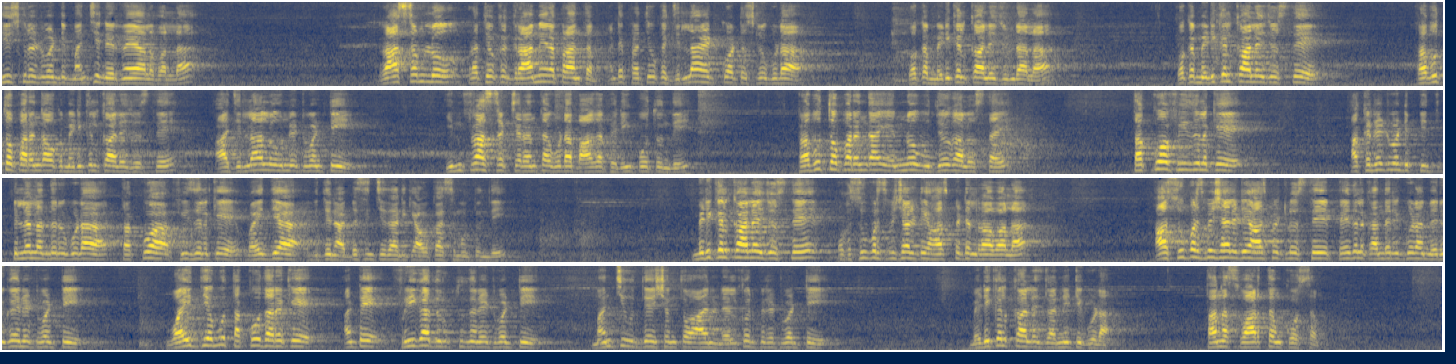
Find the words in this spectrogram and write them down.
తీసుకున్నటువంటి మంచి నిర్ణయాల వల్ల రాష్ట్రంలో ప్రతి ఒక్క గ్రామీణ ప్రాంతం అంటే ప్రతి ఒక్క జిల్లా హెడ్ క్వార్టర్స్లో కూడా ఒక మెడికల్ కాలేజ్ ఉండాలా? ఒక మెడికల్ కాలేజ్ వస్తే ప్రభుత్వ పరంగా ఒక మెడికల్ కాలేజ్ వస్తే ఆ జిల్లాలో ఉన్నటువంటి ఇన్ఫ్రాస్ట్రక్చర్ అంతా కూడా బాగా పెరిగిపోతుంది. ప్రభుత్వ పరంగా ఎన్నో ఉద్యోగాలు వస్తాయి. తక్కువ ఫీజులకే అక్కడటువంటి పిల్లలందరూ కూడా తక్కువ ఫీజులకే వైద్య విద్యను అభ్యసించడానికి అవకాశం ఉంటుంది. మెడికల్ కాలేజ్ వస్తే ఒక సూపర్ స్పెషాలిటీ హాస్పిటల్ రావాలా? ఆ సూపర్ స్పెషాలిటీ హాస్పిటల్ వస్తే పేదలకు అందరికీ కూడా మెరుగైనటువంటి వైద్యము తక్కువ ధరకే అంటే ఫ్రీగా దొరుకుతుందనేటువంటి మంచి ఉద్దేశంతో ఆయన నెలకొల్పినటువంటి మెడికల్ కాలేజీలన్నిటి కూడా తన స్వార్థం కోసం.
